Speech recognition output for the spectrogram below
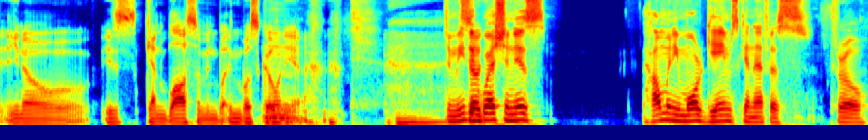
you know is can blossom in in Baskonia. To me, So- the question is, how many more games can Efes throw?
